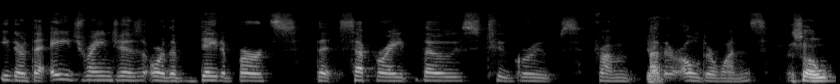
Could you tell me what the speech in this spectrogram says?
either the age ranges or the date of births that separate those two groups from yeah. other older ones? So,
